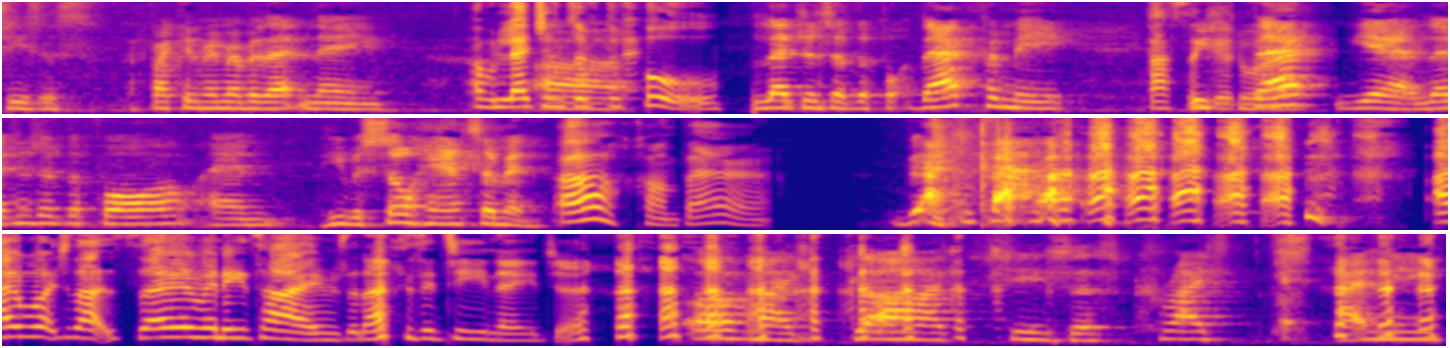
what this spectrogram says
Jesus, if I can remember that name. Oh, Legends uh, of the Fall. Legends of the Fall. That for me. That's a good one. That yeah, Legends of the Fall, and he was so handsome and oh, can't bear it. I watched that so many times when I was a teenager. oh my God, Jesus Christ! I mean,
